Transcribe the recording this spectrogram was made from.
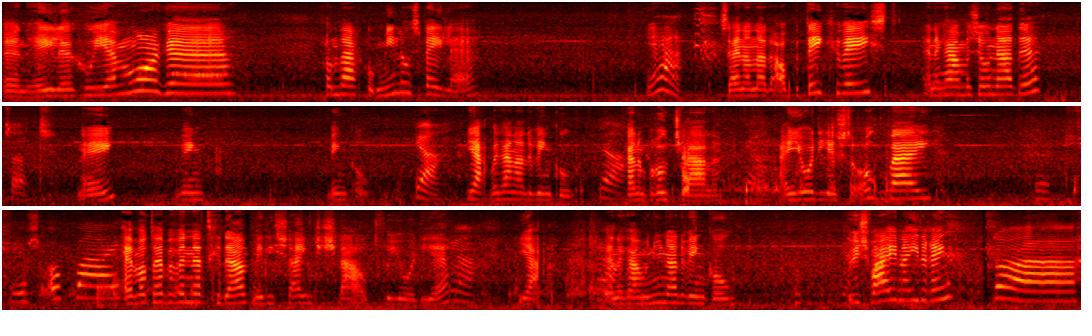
Een hele goede morgen. Vandaag komt Milo spelen, hè? Ja, we zijn al naar de apotheek geweest. En dan gaan we zo naar de... Dat. Nee, win... winkel. Ja, Ja, we gaan naar de winkel. ja, We gaan een broodje halen. ja. En Jordi is er ook bij. Het is ook bij. En wat hebben we net gedaan? Medicijntjes gehaald voor Jordi, hè? Ja. Ja. En dan gaan we nu naar de winkel. Doe je zwaaien naar iedereen? Dag.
